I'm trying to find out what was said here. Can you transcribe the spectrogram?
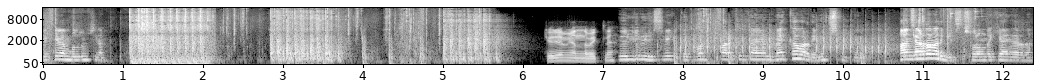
Bekle ben buldum silah. Geliyorum yanına bekle. Öldü birisi bekle. Baş farklı bir tane öldü. Ben cover'dayım hiç sıkıntı yok. Hangarda var birisi. Solumdaki hangarda.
